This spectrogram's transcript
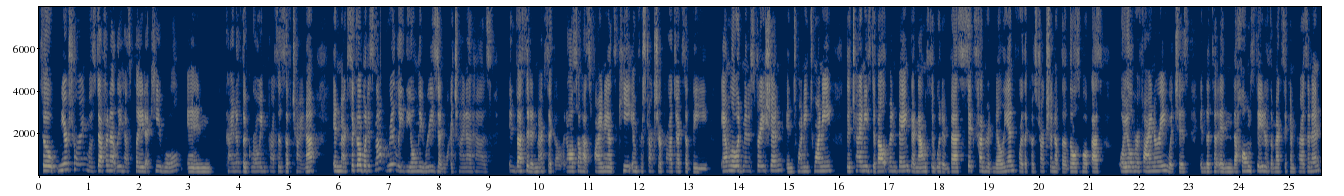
So, nearshoring most definitely has played a key role in kind of the growing presence of China in Mexico, but it's not really the only reason why China has invested in Mexico. It also has financed key infrastructure projects of the AMLO administration in 2020. The Chinese Development Bank announced it would invest 600 million for the construction of the Dos Bocas oil refinery, which is in the in the home state of the Mexican president,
